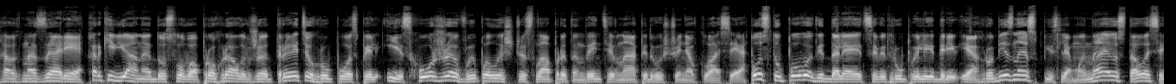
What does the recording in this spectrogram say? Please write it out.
Гагназарі. Харків'яни до слова програли вже третю гру поспіль і, схоже, випали з числа претендентів на підвищення в класі. Поступово віддаляється від групи лідерів і агробізнес. Після Минаю сталася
